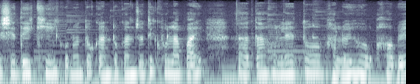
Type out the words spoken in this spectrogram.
এসে দেখি কোনো দোকান টোকান যদি খোলা পাই তাহলে তো ভালোই হবে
